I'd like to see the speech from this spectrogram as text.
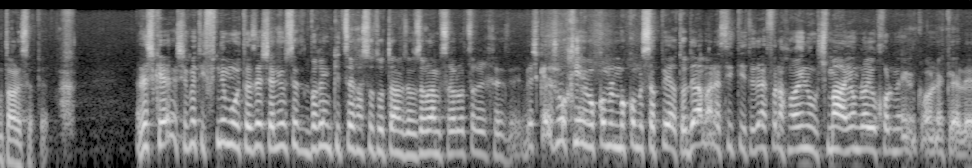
מותר לספר. אז יש כאלה שבאמת הפנימו את הזה שאני עושה את הדברים כי צריך לעשות אותם, זה עוזר לעם ישראל, לא צריך את זה. ויש כאלה שהולכים ממקום למקום לספר, אתה יודע מה אני עשיתי, אתה יודע איפה אנחנו היינו, שמע, היום לא היו חולמים, כל מיני כאלה.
